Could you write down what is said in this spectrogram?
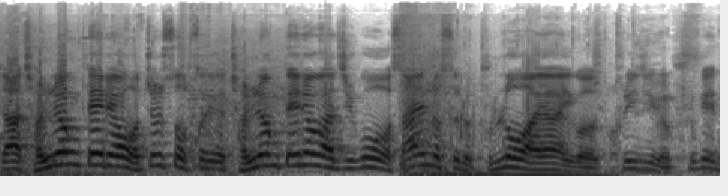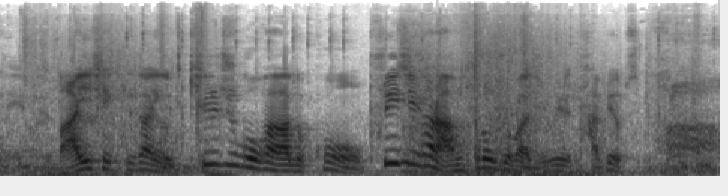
자 전령 때려. 어쩔 수 없어. 이거 전령 때려가지고 사일러스를 불러와야 이거 프리징을 풀겠네요. 마이 새끼가 이거 킬 주고 가놓고 프리징을 안 풀어줘가지고 답이 없습니다.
